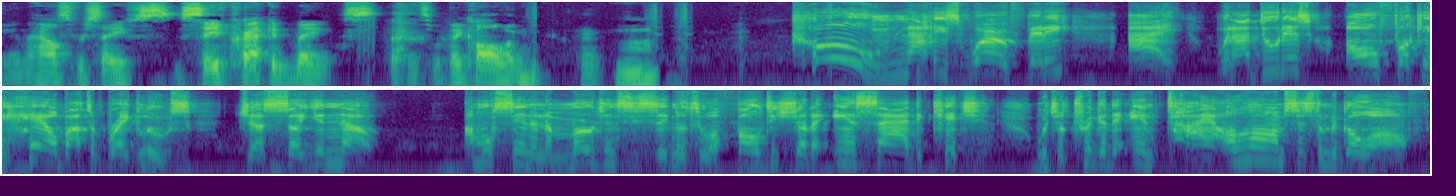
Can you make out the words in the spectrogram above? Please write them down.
Scan the house for safes. Safe cracking banks. That's what they call them. Hmm? Cool, nice work, Fitty. Aight, when I do this, all fucking hell about to break loose. Just so you know. I'm gonna send an emergency signal to a faulty shutter inside the kitchen, which will trigger the entire alarm system to go off.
